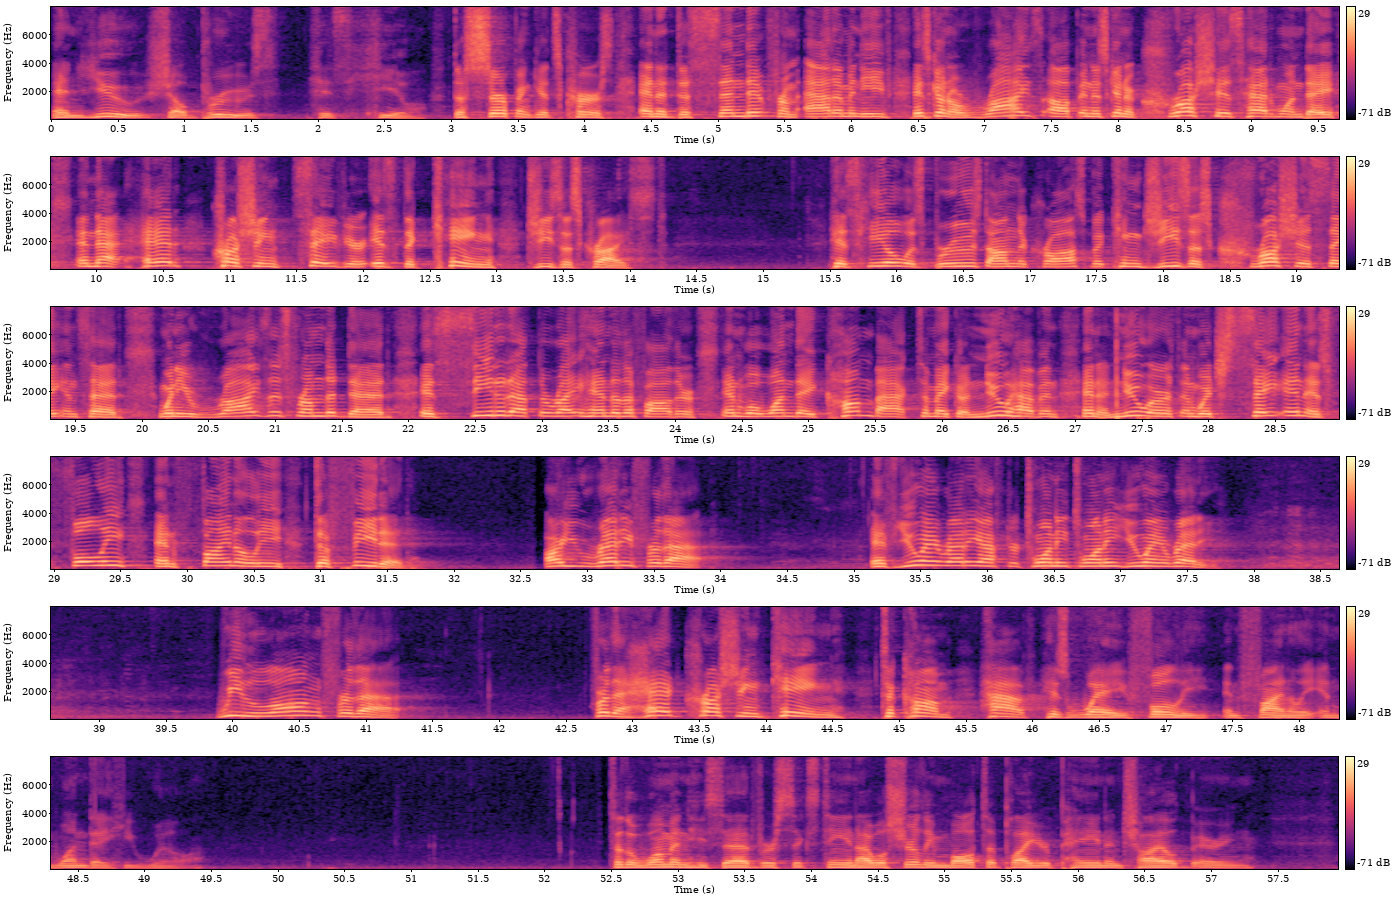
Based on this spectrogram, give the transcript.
and you shall bruise his heel the serpent gets cursed, and a descendant from Adam and Eve is going to rise up and is going to crush his head one day. And that head crushing Savior is the King, Jesus Christ. His heel was bruised on the cross, but King Jesus crushes Satan's head when he rises from the dead, is seated at the right hand of the Father, and will one day come back to make a new heaven and a new earth in which Satan is fully and finally defeated. Are you ready for that? If you ain't ready after 2020, you ain't ready. we long for that. For the head crushing king to come have his way fully and finally, and one day he will. To the woman, he said, verse 16, I will surely multiply your pain and childbearing.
